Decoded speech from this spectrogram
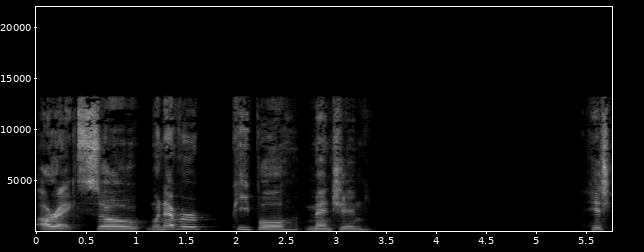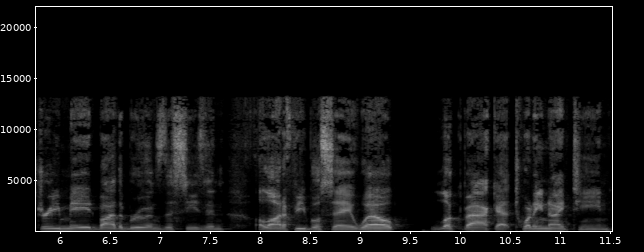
All right. So, whenever people mention history made by the Bruins this season, a lot of people say, well, look back at 2019,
